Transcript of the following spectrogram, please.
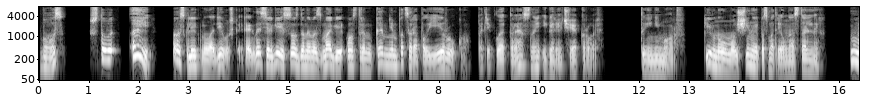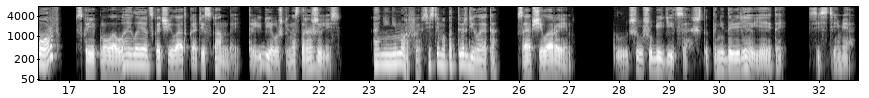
«Босс? Что вы... Ай!» Воскликнула девушка, когда Сергей, созданным из магии острым камнем, поцарапал ей руку. Потекла красная и горячая кровь. «Ты не морф», — кивнул мужчина и посмотрел на остальных. «Морф?» Вскрикнула Лайла и отскочила от Кати с Андой. Три девушки насторожились. «Они не морфы, система подтвердила это», — сообщила Рейн. «Лучше уж убедиться, что-то не доверяю я этой системе».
